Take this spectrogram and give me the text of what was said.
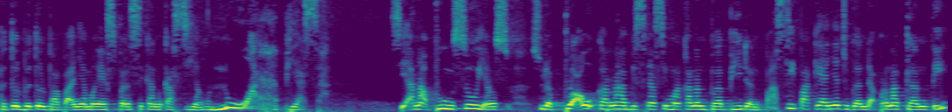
betul-betul bapaknya mengekspresikan kasih yang luar biasa. Si anak bungsu yang su- sudah bau karena habis ngasih makanan babi dan pasti pakaiannya juga tidak pernah ganti.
